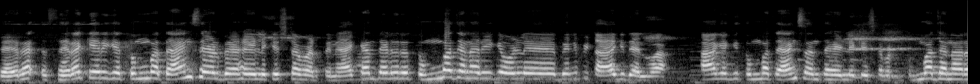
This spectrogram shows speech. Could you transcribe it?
ಸೆರ ಸೆರಕೇರಿಗೆ ತುಂಬಾ ಥ್ಯಾಂಕ್ಸ್ ಹೇಳ್ಬೇ ಹೇಳಲಿಕ್ಕೆ ಇಷ್ಟಪಡ್ತೇನೆ. ಯಾಕಂತ ಹೇಳಿದ್ರೆ ತುಂಬಾ ಜನರಿಗೆ ಒಳ್ಳೆ ಬೆನಿಫಿಟ್ ಆಗಿದೆ ಅಲ್ವಾ? ಹಾಗಾಗಿ ತುಂಬಾ ಥ್ಯಾಂಕ್ಸ್ ಅಂತ ಹೇಳಲಿಕ್ಕೆ ಇಷ್ಟಪಡ್ತೇನೆ. ತುಂಬಾ ಜನರ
